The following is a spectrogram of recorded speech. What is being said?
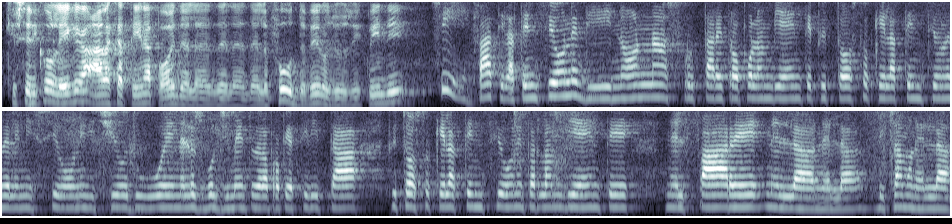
che si ricollega alla catena poi del, del, del food, vero Giusy? Quindi... Sì, infatti l'attenzione di non sfruttare troppo l'ambiente piuttosto che l'attenzione delle emissioni di CO2 nello svolgimento della propria attività, piuttosto che l'attenzione per l'ambiente nel fare, nella, nella, diciamo nella,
